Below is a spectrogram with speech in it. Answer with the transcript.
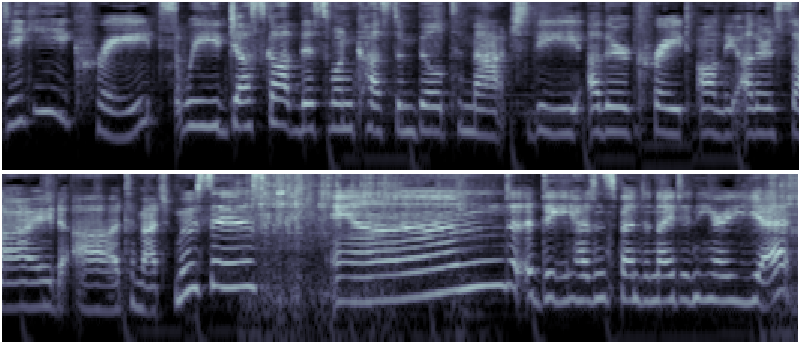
Diggy crate. We just got this one custom built to match the other crate on the other side uh, to match Moose's. And Diggy hasn't spent a night in here yet.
